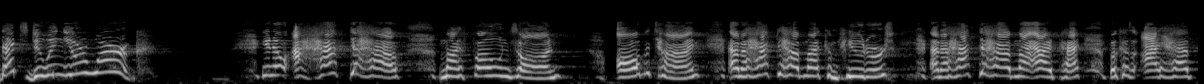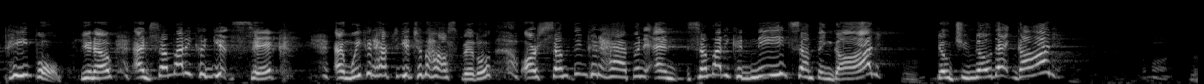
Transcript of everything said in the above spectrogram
that's doing your work. You know, I have to have my phones on all the time, and I have to have my computers, and I have to have my iPad because I have people, you know, and somebody could get sick, and we could have to get to the hospital, or something could happen, and somebody could need something, God. Hmm. Don't you know that, God? Uh,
